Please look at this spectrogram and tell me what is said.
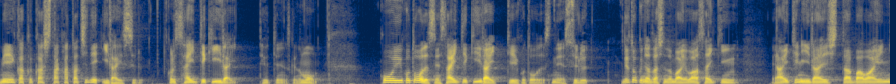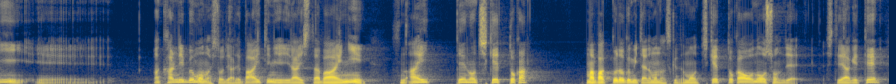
明確化した形で依頼する。これ最適依頼って言ってるんですけどもこういうことをですね最適依頼っていうことをですねする。で特に私の場合は最近相手に依頼した場合に、えー、まあ、管理部門の人であれば相手に依頼した場合にその相手のチケット化、まあ、バックログみたいなものなんですけどもチケット化を Notion でしてあげて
